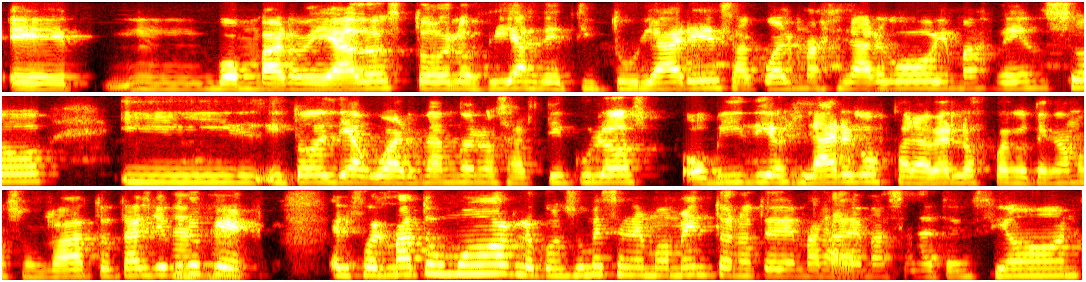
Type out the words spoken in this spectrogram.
eh, mm, bombardeados todos los días de titulares, a cuál más largo y más denso, y, todo el día guardándonos artículos o vídeos largos para verlos cuando tengamos un rato. Tal. Yo creo que el formato humor lo consumes en el momento, no te demanda demasiada atención,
